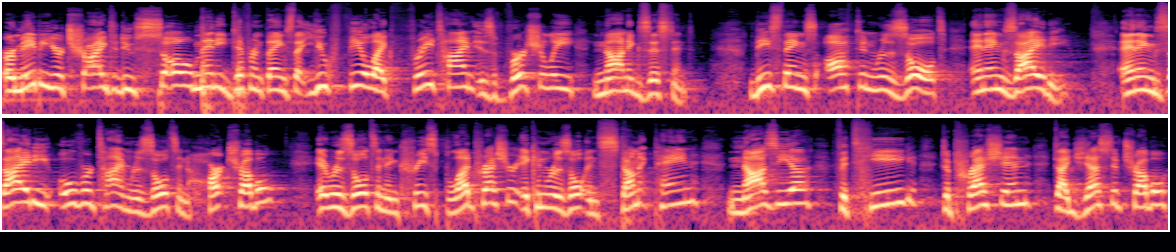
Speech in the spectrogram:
Or maybe you're trying to do so many different things that you feel like free time is virtually non existent. These things often result in anxiety. And anxiety over time results in heart trouble. It results in increased blood pressure. It can result in stomach pain, nausea, fatigue, depression, digestive trouble,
